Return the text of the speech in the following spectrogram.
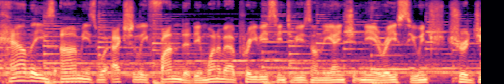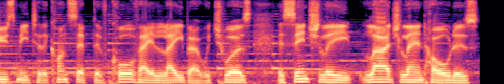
how these armies were actually funded. In one of our previous interviews on the ancient Near East, you introduced me to the concept of corvée labor, which was essentially large landholders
